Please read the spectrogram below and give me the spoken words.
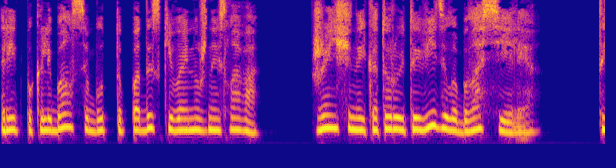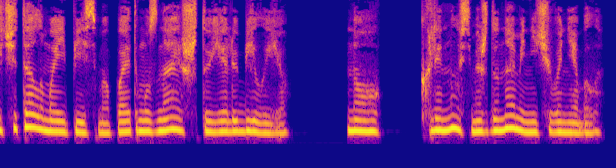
Рид поколебался, будто подыскивая нужные слова. Женщиной, которую ты видела, была Селия. Ты читала мои письма, поэтому знаешь, что я любил ее. Но, клянусь, между нами ничего не было.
